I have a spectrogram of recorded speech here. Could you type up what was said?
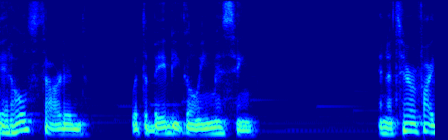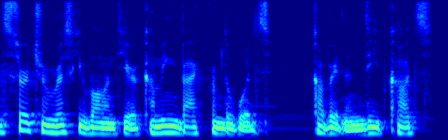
It all started with the baby going missing and a terrified search and rescue volunteer coming back from the woods covered in deep cuts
